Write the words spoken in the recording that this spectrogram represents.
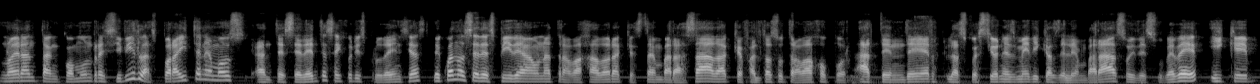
no eran tan común recibirlas. Por ahí tenemos antecedentes, hay jurisprudencias de cuando se despide a una trabajadora que está embarazada, que faltó a su trabajo por atender las cuestiones médicas del embarazo y de su bebé, y que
